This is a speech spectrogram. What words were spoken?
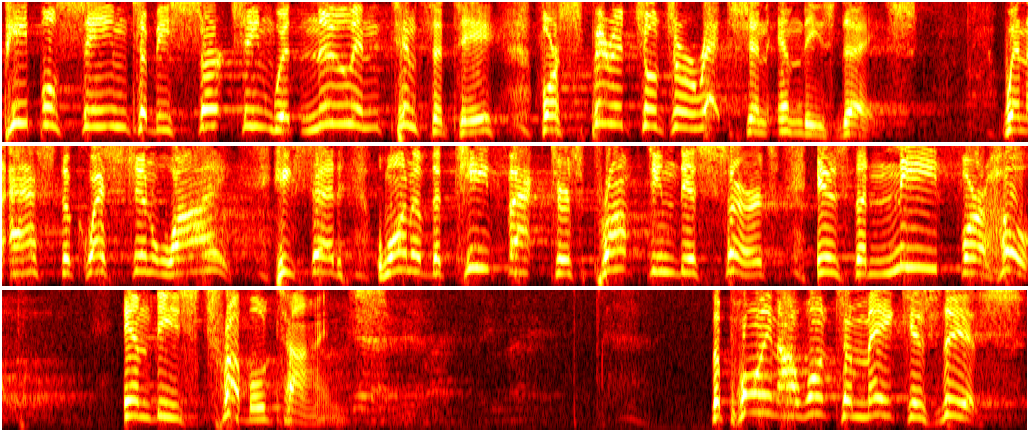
people seem to be searching with new intensity for spiritual direction in these days. When asked the question why, he said one of the key factors prompting this search is the need for hope in these troubled times. The point I want to make is this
